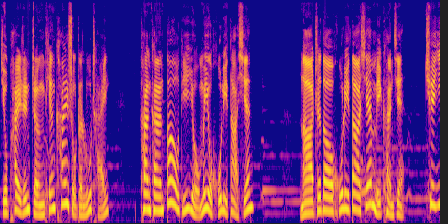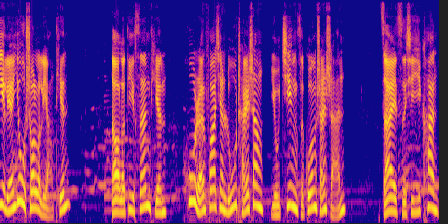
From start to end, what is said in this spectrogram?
就派人整天看守着炉柴，看看到底有没有狐狸大仙。哪知道狐狸大仙没看见，却一连又烧了两天。到了第三天。忽然发现炉柴上有镜子，光闪闪。再仔细一看，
